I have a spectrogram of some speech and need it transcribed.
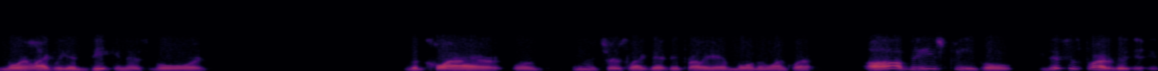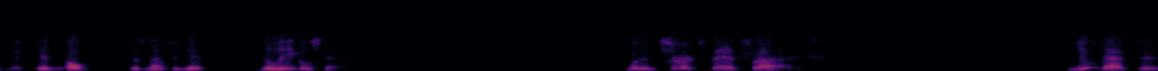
more than likely a deaconess board, the choir, or in a church like that, they probably have more than one choir. All these people this is part of the. It, it, oh, let's not forget the legal staff. With a church that size, you've got to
